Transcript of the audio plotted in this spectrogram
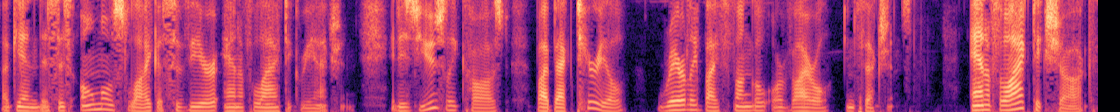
Again, this is almost like a severe anaphylactic reaction. It is usually caused by bacterial, rarely by fungal or viral infections. Anaphylactic shock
